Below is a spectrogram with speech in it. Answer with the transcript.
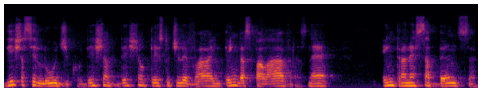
deixa ser lúdico, deixa, deixa o texto te levar, entenda as palavras, né? Entra nessa dança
